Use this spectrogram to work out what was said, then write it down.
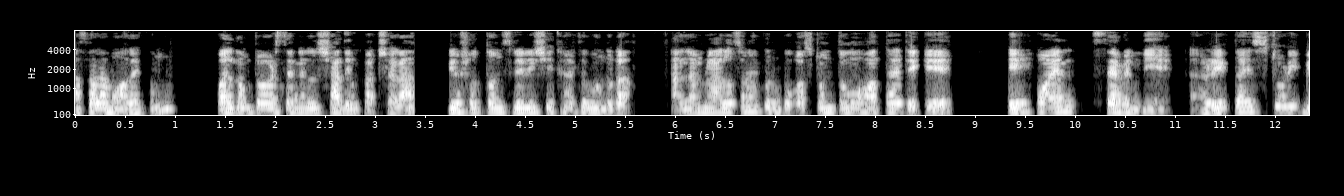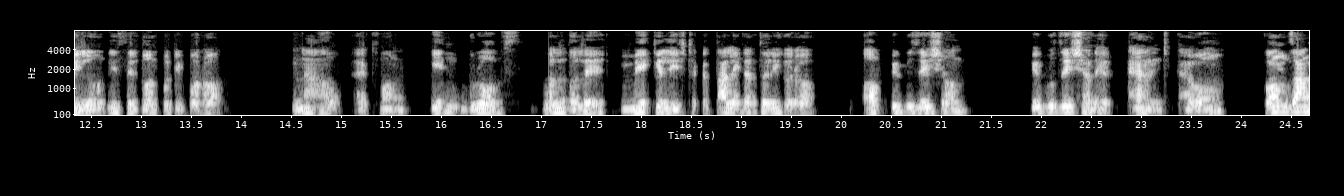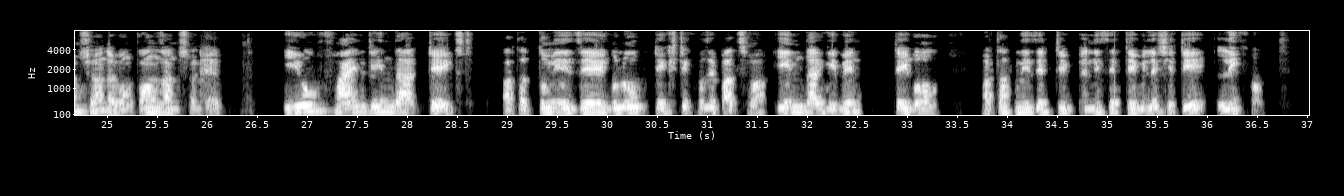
আসসালামু আলাইকুম। Welcome to our channel স্বাধীন পাঠশালা প্রিয় সপ্তম শ্রেণির শিক্ষার্থী বন্ধুরা, আজ আমরা আলোচনা করব অষ্টমতম অধ্যায় থেকে এইট পয়েন্ট সেভেন নিয়ে। রিড দ্য স্টোরি বিলো নিচের গল্পটি পড়ো। নাও এখন ইন গ্রুপস দলে দলে মেক এ লিস্ট একটা তালিকা তৈরি করো অফ প্রিপোজিশন প্রিপোজিশনের এন্ড এবং কনজাংশন এবং কনজাংশনের you find in the text অর্থাৎ তুমি যেগুলো টেক্সটে খুঁজে পাচ্ছ ইন দা গিভেন টেবল অর্থাৎ নিজের নিচের টেবিলে সেটি লিখো।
